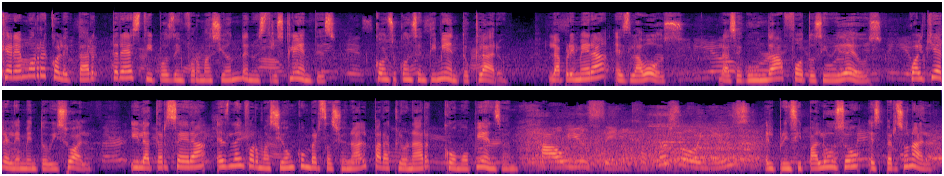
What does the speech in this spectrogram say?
Queremos recolectar tres tipos de información de nuestros clientes, con su consentimiento, claro. La primera es la voz. la segunda fotos y videos, cualquier elemento visual, y la tercera es la información conversacional para clonar cómo piensan. El principal uso es personal,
